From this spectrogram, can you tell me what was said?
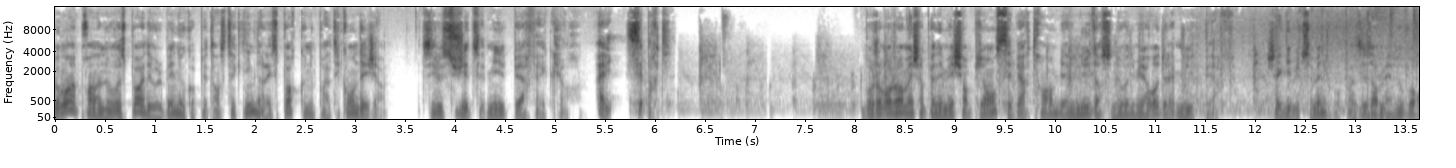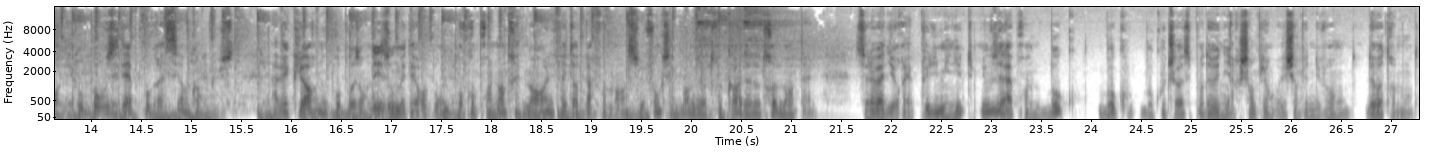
Comment apprendre un nouveau sport et développer nos compétences techniques dans les sports que nous pratiquons déjà C'est le sujet de cette minute perf avec Laure. Allez, c'est parti Bonjour, bonjour mes champions et mes champions, c'est Bertrand, bienvenue dans ce nouveau numéro de la Minute Perf. Chaque début de semaine, je vous propose désormais un nouveau rendez-vous pour vous aider à progresser encore plus. Avec Laure, nous proposons des zooms et des rebonds pour comprendre l'entraînement, les facteurs de performance, le fonctionnement de notre corps et de notre mental. Cela va durer plus d'une minute, mais vous allez apprendre beaucoup, beaucoup, beaucoup de choses pour devenir champion et championne du monde de votre monde.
